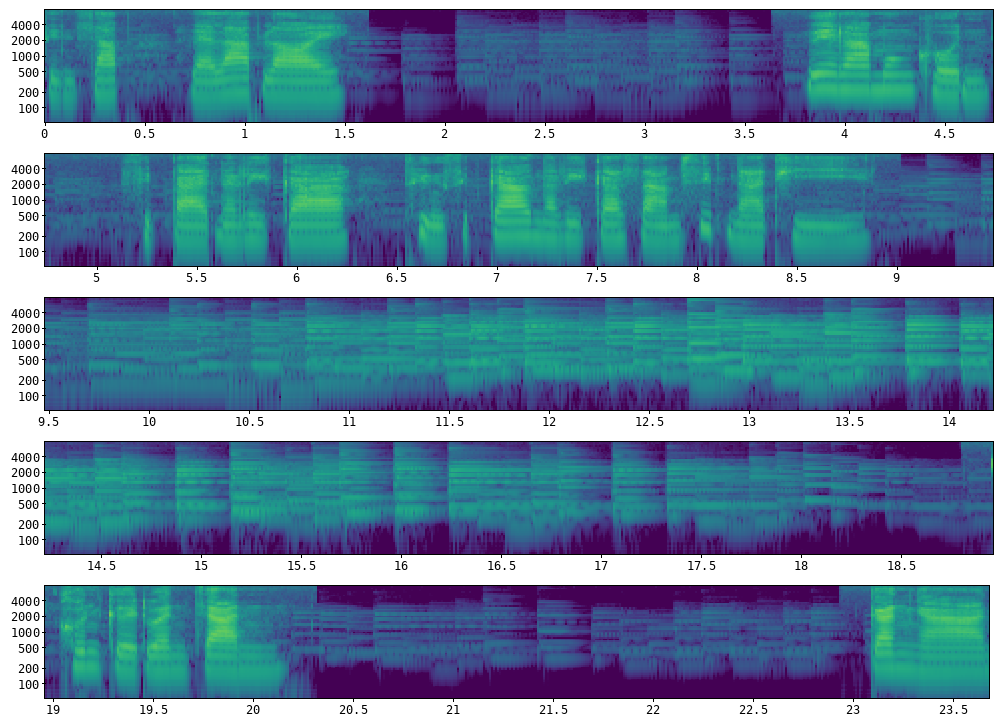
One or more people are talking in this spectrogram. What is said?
สินทรัพย์ และลาบลอย เวลามงคล 18 นาฬิกาถึง 19 นาฬิกา 30 นาทีคนเกิดวันจันทร์ การงาน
